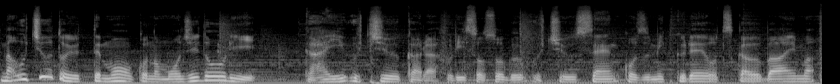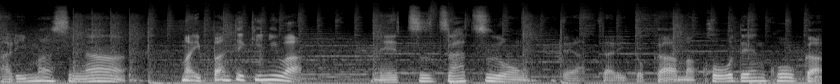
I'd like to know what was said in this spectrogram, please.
まあ、宇宙といってもこの文字通り外宇宙から降り注ぐ宇宙線 cosmic ray を使う場合もありますが、まあ、一般的には熱雑音であったりとか、まあ、光電効果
